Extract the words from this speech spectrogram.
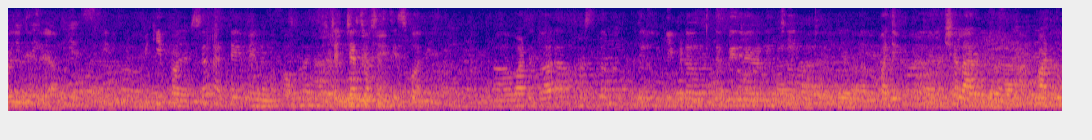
Capabilities, yeah. Wiki project sir అంటే మేము స్ట్రెచ్చర్ వచ్చి తీసుకొని వాటి ద్వారా ప్రస్తుతం తెలుగు ఇక్కడ డెబ్బై వేల నుంచి పది లక్షల పాటలు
